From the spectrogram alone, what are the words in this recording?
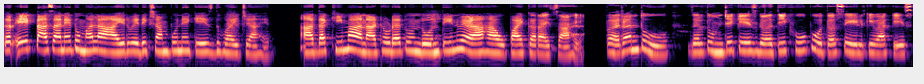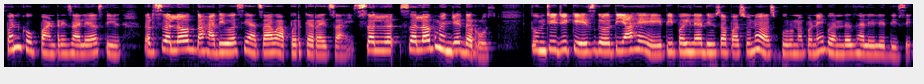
तर एक तासाने तुम्हाला आयुर्वेदिक शॅम्पूने केस धुवायचे आहेत. आता किमान आठवड्यातून दोन तीन वेळा हा उपाय करायचा आहे. परंतु जर तुमचे केस गळती खूप होत असेल किंवा केस पण खूप पांढरे झाले असतील तर सलग दहा दिवस याचा वापर करायचा आहे. सल सलग म्हणजे दररोज. तुमची जी केस गळती आहे ती पहिल्या दिवसापासूनच पूर्णपणे बंद झालेले दिसेल.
